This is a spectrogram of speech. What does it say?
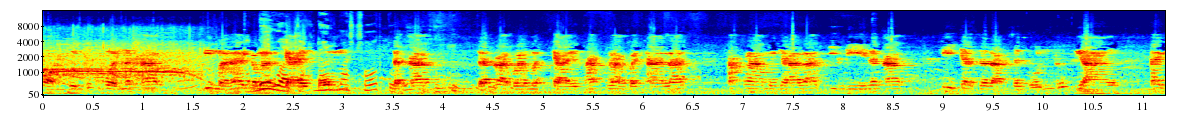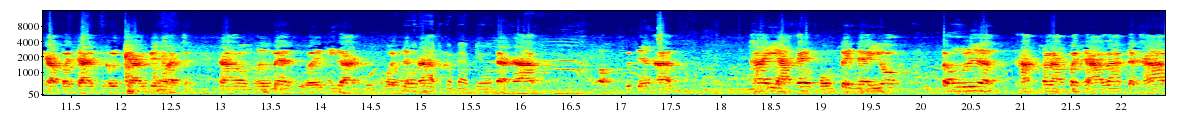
ขอบคุณทุกคนนะครับ ที่มาให้กำลังใจผมนะครับและรับกำลังใจพักพลังประชารัฐพักพลังประชารัฐยินดีนะครับ ที่จะสนับสนุนทุกอย่างให้กับประชาชนชาวจังหวัดชาวอำเภอแม่สวยที่รักทุกคนนะครับนะครับขอบคุณนะครับถ้าอยากให้ผมเป็นนายกต้องเลือกพรรคพลังประชารัฐนะครับ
